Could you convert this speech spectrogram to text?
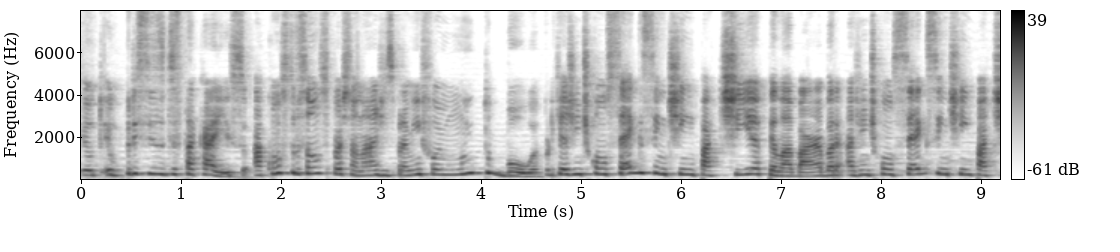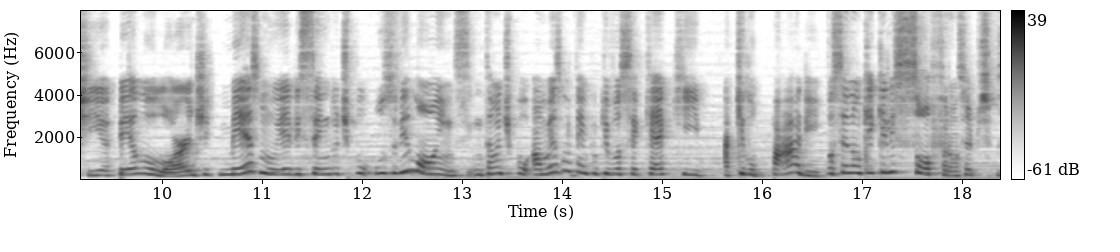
eu, eu preciso destacar isso. A construção dos personagens, pra mim, foi muito boa. Porque a gente consegue sentir empatia pela Bárbara, a gente consegue sentir empatia pelo Lorde, mesmo eles sendo, tipo, os vilões. Então, tipo, ao mesmo tempo que você quer que aquilo pare, você não quer que eles sofram. Você, tipo,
